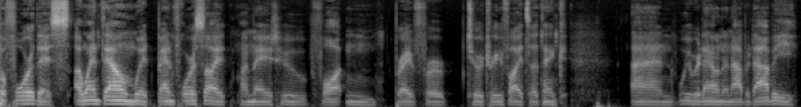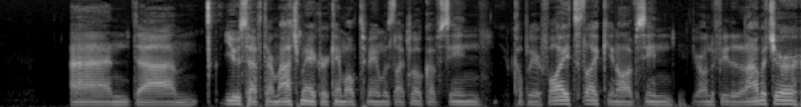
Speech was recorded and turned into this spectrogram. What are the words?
before this. I went down with Ben Forsyth, my mate, who fought in Brave for two or three fights, I think, and we were down in Abu Dhabi. And um, Youssef, their matchmaker, came up to me and was like, "Look, I've seen a couple of your fights. Like, you know, I've seen you're undefeated in amateur.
